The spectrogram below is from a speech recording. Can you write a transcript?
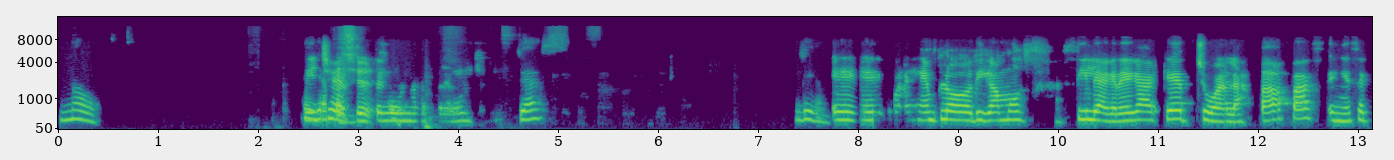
No. Ella, Teacher, yo tengo una pregunta. yes. Dígame. Eh, por ejemplo, digamos, si le agrega ketchup a las papas, en ese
